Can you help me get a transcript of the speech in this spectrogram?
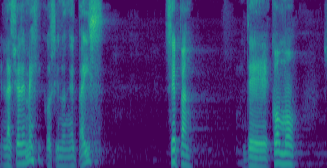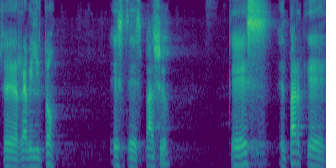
en la Ciudad de México, sino en el país, sepan de cómo se rehabilitó este espacio que es el parque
